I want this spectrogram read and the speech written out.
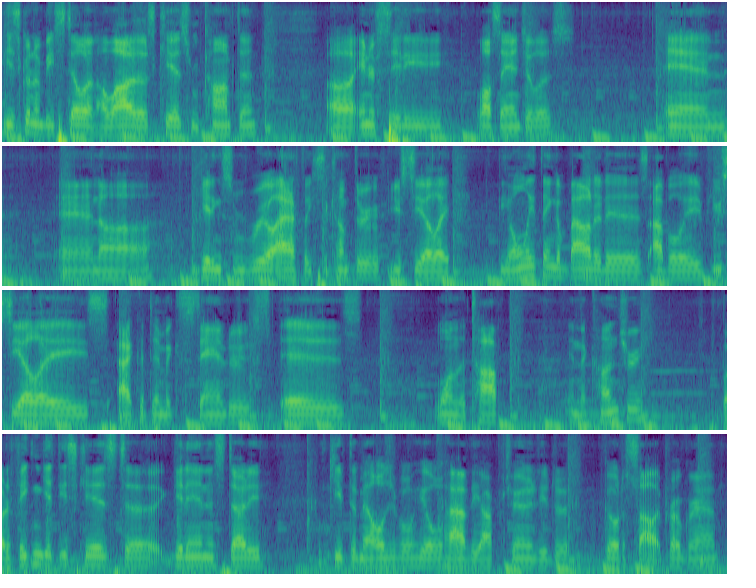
he's going to be stealing a lot of those kids from Compton, uh, inner city Los Angeles, and and uh, getting some real athletes to come through UCLA. The only thing about it is, I believe UCLA's academic standards is one of the top in the country. But if he can get these kids to get in and study and keep them eligible, he'll have the opportunity to build a solid program.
